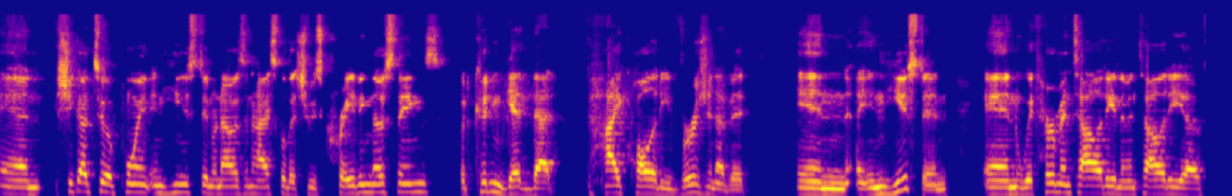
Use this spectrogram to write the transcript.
And she got to a point in houston when i was in high school that she was craving those things but couldn't get that high quality version of it in in houston. And with her mentality and the mentality of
